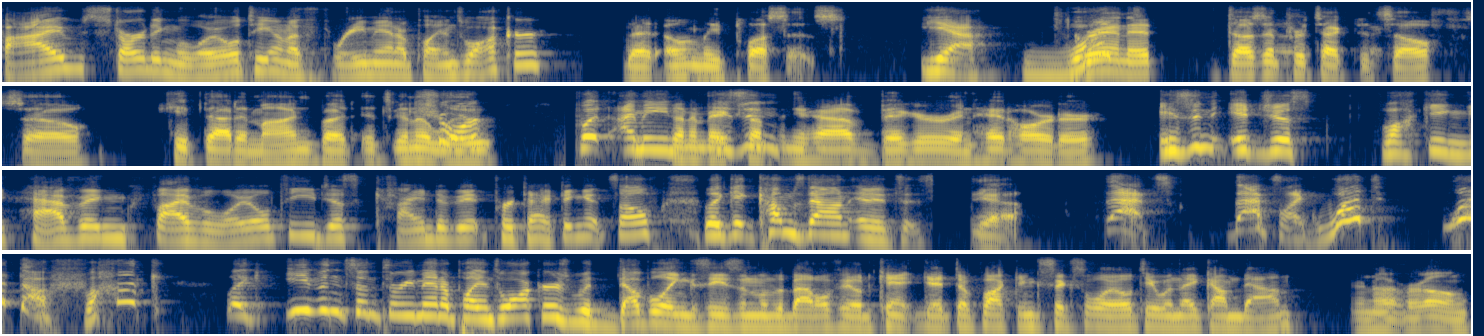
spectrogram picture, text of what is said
five starting loyalty on a three mana planeswalker. That only pluses. Yeah. What? Granted, doesn't protect itself, so keep that in mind. But it's gonna Sure. But I mean, it's gonna make something you have bigger and hit harder. isn't it just fucking having five loyalty just kind of it protecting itself? Like it comes down and it's, it's Yeah. that's that's like what? What the fuck? Like even some three mana planeswalkers with doubling season on the battlefield can't get to fucking six loyalty when they come down. You're not wrong.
